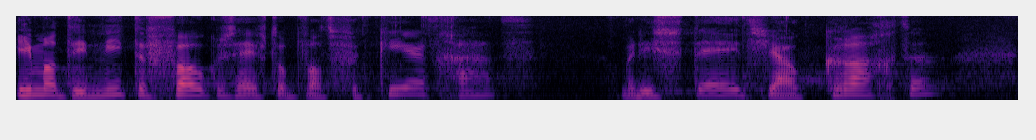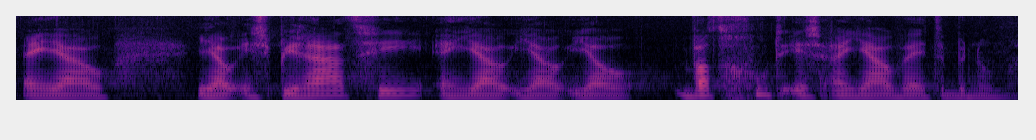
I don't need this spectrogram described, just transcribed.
Iemand die niet de focus heeft op wat verkeerd gaat, maar die steeds jouw krachten en jouw, jouw inspiratie en jouw, jouw, jouw, wat goed is aan jou weet te benoemen.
